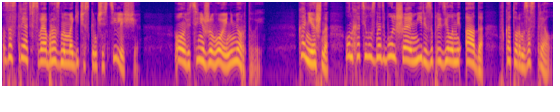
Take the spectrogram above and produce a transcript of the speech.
Застрять в своеобразном магическом чистилище — он ведь и не живой, и не мертвый. Конечно, он хотел узнать больше о мире за пределами ада, в котором застрял.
